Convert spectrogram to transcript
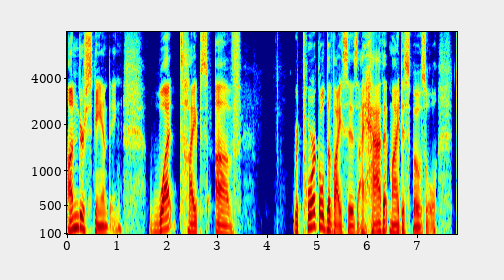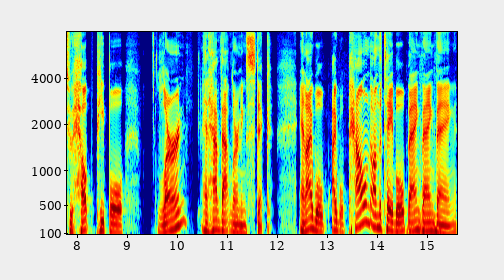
understanding what types of rhetorical devices I have at my disposal to help people learn and have that learning stick. And I will I will pound on the table, bang, bang, bang,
